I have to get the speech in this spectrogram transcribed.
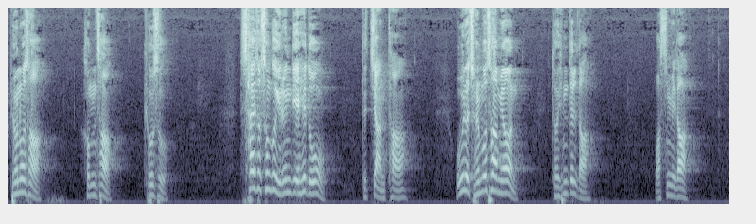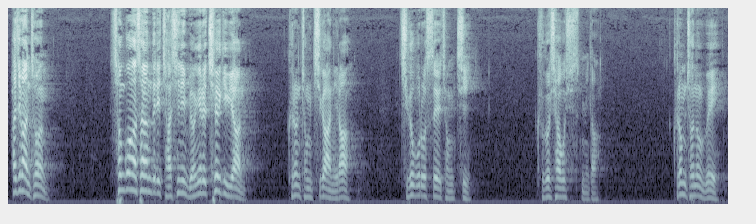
변호사, 검사, 교수, 사회적 성공 이룬 뒤에 해도 늦지 않다. 오히려 젊어서 하면 더 힘들다. 맞습니다. 하지만 전 성공한 사람들이 자신이 명예를 채우기 위한 그런 정치가 아니라 직업으로서의 정치, 그것이 하고 싶습니다. 그럼 저는 왜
